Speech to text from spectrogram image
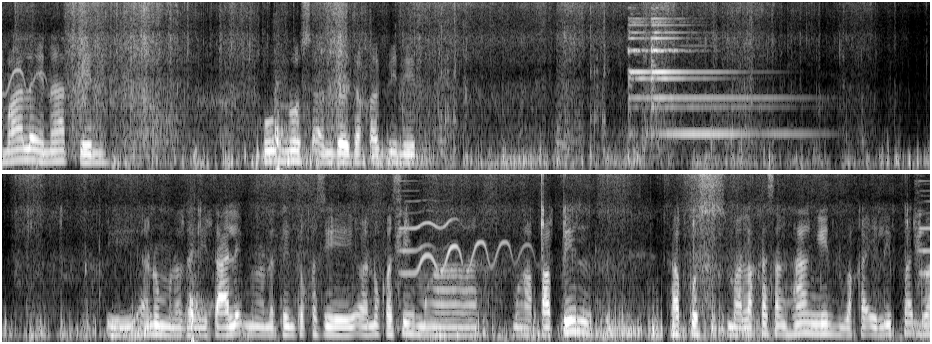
Malay natin. Who knows under the cabinet. I, ano muna natin, itali muna natin to kasi ano kasi mga mga papel. Tapos malakas ang hangin, baka ilipad ba.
